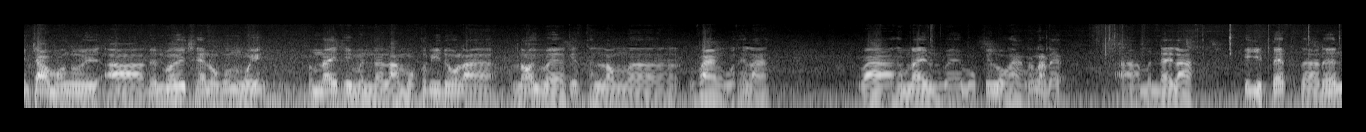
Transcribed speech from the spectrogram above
Xin chào mọi người. À, đến với channel của Nguyễn. Hôm nay thì mình à, làm một cái video là nói về cái thanh long à, vàng của Thái Lan. Và hôm nay mình về một cái lô hàng rất là đẹp. À, Mình đây là cái dịp Tết à, đến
